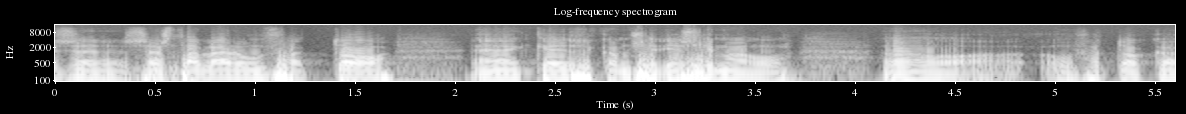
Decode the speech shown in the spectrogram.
s'ha establert un factor eh, que és com si diguéssim el, el, un factor que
